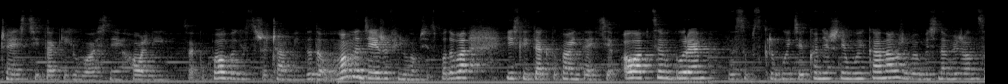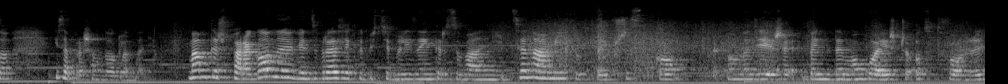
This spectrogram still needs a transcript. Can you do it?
części takich właśnie holi zakupowych z rzeczami do domu. Mam nadzieję, że film Wam się spodoba. Jeśli tak, to pamiętajcie o łapce w górę, zasubskrybujcie koniecznie mój kanał, żeby być na bieżąco i zapraszam do oglądania. Mam też paragony, więc w razie gdybyście byli zainteresowani cenami, to tutaj wszystko mam nadzieję, że będę mogła jeszcze odtworzyć.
